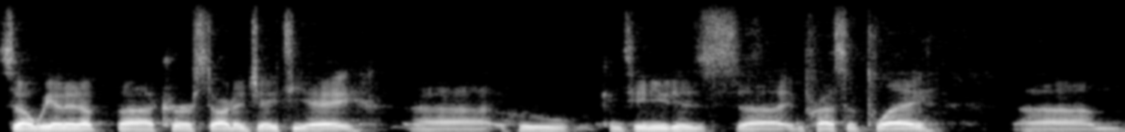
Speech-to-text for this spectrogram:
so we ended up uh, Kerr started JTA, uh, who continued his uh, impressive play. Um,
